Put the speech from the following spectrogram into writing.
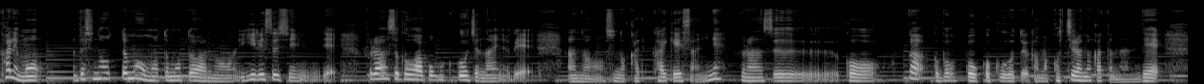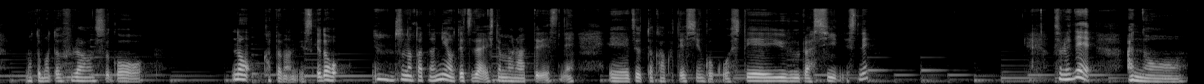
彼も、私の夫ももともとあの、イギリス人で、フランス語は母国語じゃないので、あの、その会計さんにね、フランス語が母国語というか、まあ、こちらの方なんで、もともとフランス語の方なんですけど、その方にお手伝いしてもらってですね、えー、ずっと確定申告をしているらしいんですね。それで、あの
